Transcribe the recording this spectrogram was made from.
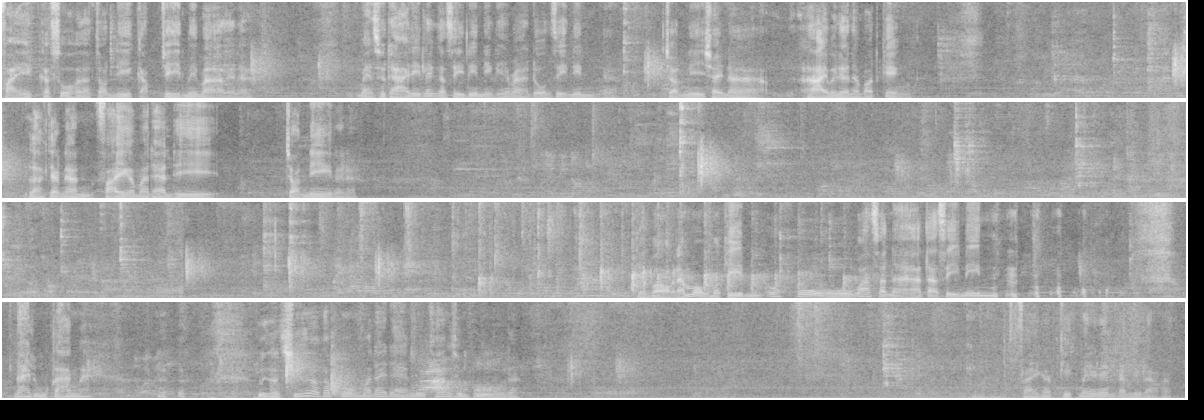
ไฟกระซวกแล้วจอนนี่กับจีนไม่มาเลยนะ แมตช์สุดท้ายนี่เล่นกับสีนินอีกใช่ไหมโดนสีนินนะจอนนี่ชัยนาหายไปเลยนะบอสเก่ง หลังจากนั้นไฟก็มาแทนที่จอนนี่เลยนะ อย่าบอกนะหม่งมากิน โอ้โห วาสนาตาสีนิน ได้หลุมกลางไหม เหลือเชื่อครับหม่งมาได้แดงลูกข้างชมพูนะใส่กับกิ๊กไม่ได้เล่นกันอยู่แล้วครับ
